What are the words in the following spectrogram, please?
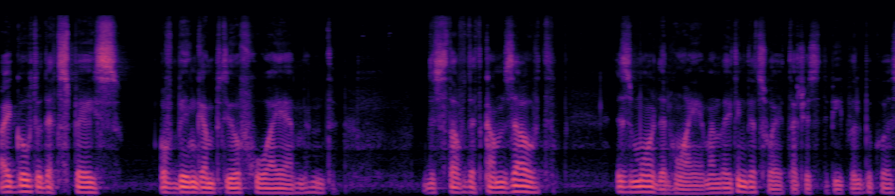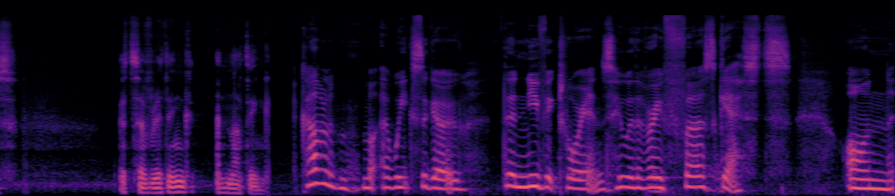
I go to that space of being empty of who I am and the stuff that comes out is more than who I am. And I think that's why it touches the people because it's everything and nothing. A couple of m- uh, weeks ago, the New Victorians, who were the very first guests on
